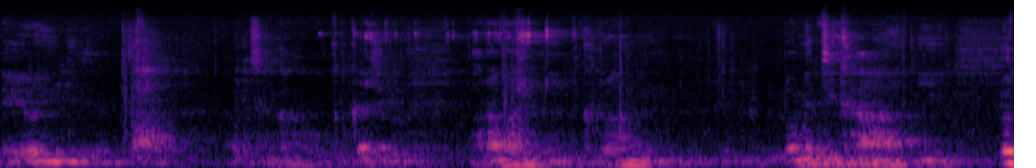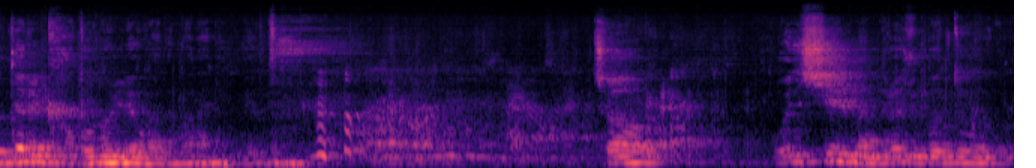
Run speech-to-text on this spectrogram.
내 여인이라고 생각하고 끝까지 바라봐주는 그런 좀 로맨틱함이 롯데를 가둬놓으려고 하는 건 아니고요. 저 온실 만들어준 것도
